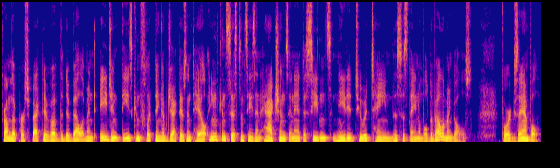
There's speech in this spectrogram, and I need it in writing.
From the perspective of the development agent, these conflicting objectives entail inconsistencies in actions and antecedents needed to attain the Sustainable Development Goals. For example,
